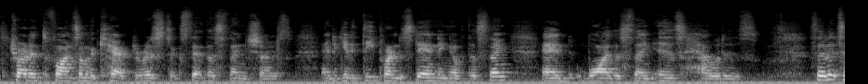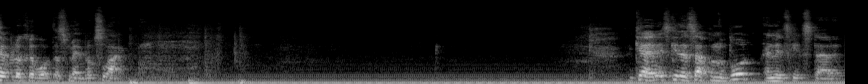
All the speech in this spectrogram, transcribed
to try to define some of the characteristics that this thing shows and to get a deeper understanding of this thing and why this thing is how it is. So let's have a look at what this map looks like. Okay, let's get this up on the board and let's get started.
